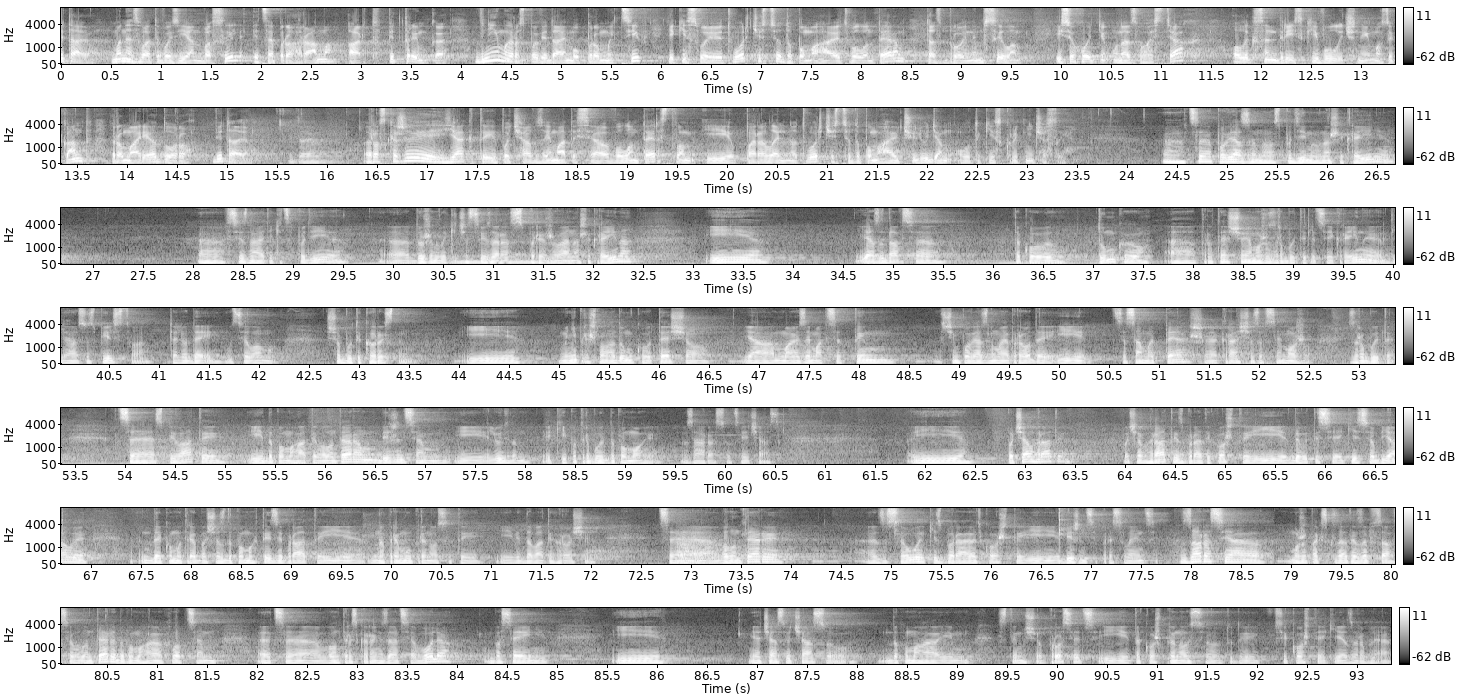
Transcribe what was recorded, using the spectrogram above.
Вітаю! Мене звати Возіян Василь, і це програма Арт Підтримка. В ній ми розповідаємо про митців, які своєю творчістю допомагають волонтерам та Збройним силам. І сьогодні у нас в гостях Олександрійський вуличний музикант Ромаріо Доро. Вітаю! Вітаю. Розкажи, як ти почав займатися волонтерством і паралельно творчістю, допомагаючи людям у такі скрутні часи. Е, Це пов'язано з подіями в нашій країні. Е, Всі знають, які це події. Е, Дуже великі часи зараз переживає наша країна. І я задався такою думкою е, про те, що я можу зробити для цієї країни, для суспільства, для людей у цілому, щоб бути корисним. І мені прийшло на думку те, що я маю займатися тим, з чим пов'язана моя природа, і це саме те, що я краще за все можу зробити. Це співати і допомагати волонтерам, біженцям і людям, які потребують допомоги зараз у цей час. І почав грати. Почав грати, збирати кошти і дивитися якісь обяви, де кому треба щось допомогти, зібрати і напряму приносити і віддавати гроші. Це волонтери ЗСУ, які збирають кошти, і біженці-переселенці. Зараз я, можу так сказати, записався волонтери, допомагаю хлопцям. Е, Це волонтерська організація Воля у басейні. І я час від часу допомагаю їм з тим, що просять, і також приношу туди всі кошти, які я заробляю.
